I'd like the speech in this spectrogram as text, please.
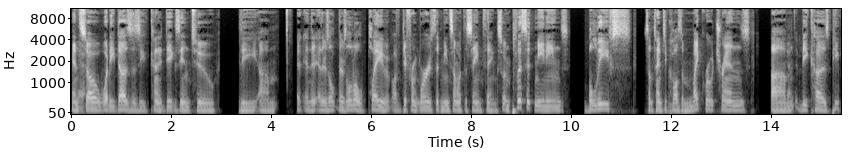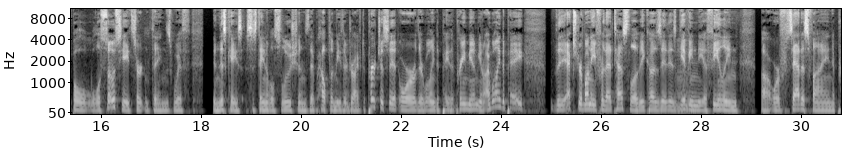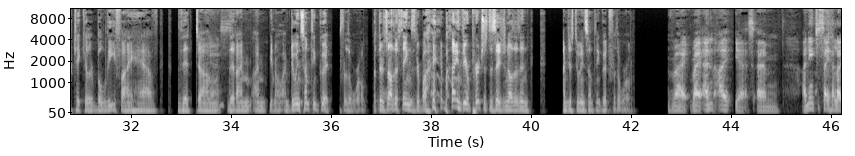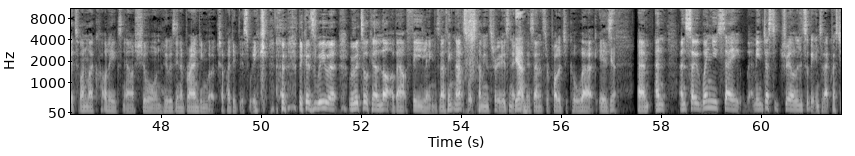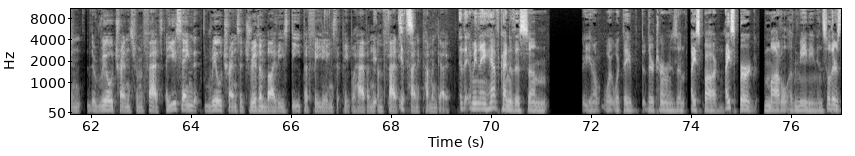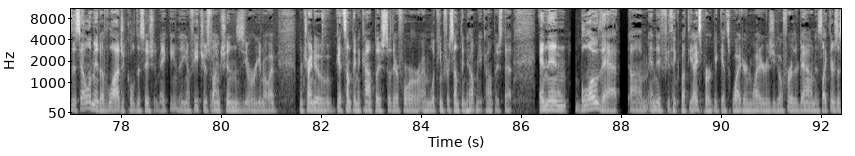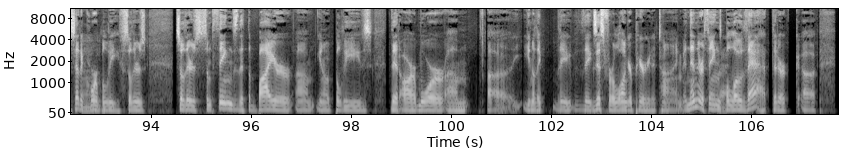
And Yeah. so what he does is he kind of digs into the um, and and there- and there's a there's a little play of, of different words that mean somewhat the same thing. So implicit meanings, beliefs. Sometimes he calls them micro trends, um, because people will associate certain things with, in this case, sustainable solutions that help them either drive to purchase it or they're willing to pay the premium. You know, I'm willing to pay the extra money for that Tesla because it is giving me a feeling uh, or satisfying a particular belief I have that um, Yes. that I'm I'm you know I'm doing something good for the world. But there's other things that are behind, behind their purchase decision other than I'm just doing something good for the world. Right, right. And I, yes, um, I need to say hello to one of my colleagues now, Sean, who was in a branding workshop I did this week, because we were we were talking a lot about feelings, and I think that's what's coming through, isn't it, Yeah. from this anthropological work? Is Yeah. um, and and so when you say, I mean, just to drill a little bit into that question, the real trends from fads, are you saying that real trends are driven by these deeper feelings that people have, and, and fads that kind of come and go? I mean, they have kind of this, um, you know, what what they their term is an iceberg Mm-hmm. iceberg model of meaning, and so there's this element of logical decision making. You know, features, functions, or you know, I'm I'm trying to get something accomplished, so therefore I'm looking for something to help me accomplish that. And then below that, um, and if you think about the iceberg, it gets wider and wider as you go further down. Is like there's a set of core beliefs. So there's so there's some things that the buyer, um, you know, believes that are more, um, uh, you know, they they they exist for a longer period of time, and then there are things below that that are uh,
